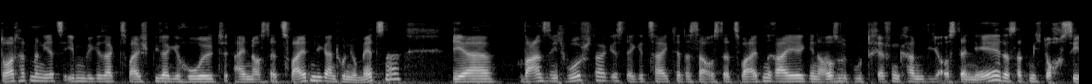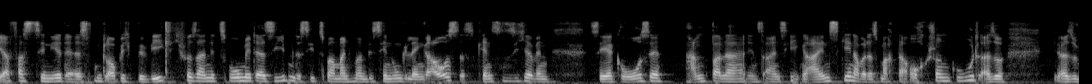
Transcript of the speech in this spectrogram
Dort hat man jetzt eben, wie gesagt, zwei Spieler geholt. Einen aus der zweiten Liga, Antonio Metzner, der wahnsinnig wurfstark ist, der gezeigt hat, dass er aus der zweiten Reihe genauso gut treffen kann wie aus der Nähe. Das hat mich doch sehr fasziniert. Er ist unglaublich beweglich für seine 2,7 Meter. Das sieht zwar manchmal ein bisschen ungelenk aus, das kennst du sicher, wenn sehr große Handballer ins 1 gegen 1 gehen, aber das macht er auch schon gut. Also, also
